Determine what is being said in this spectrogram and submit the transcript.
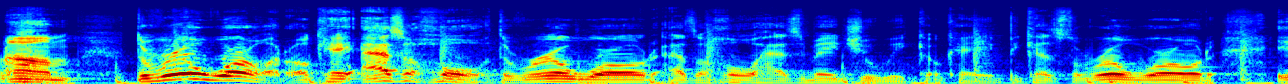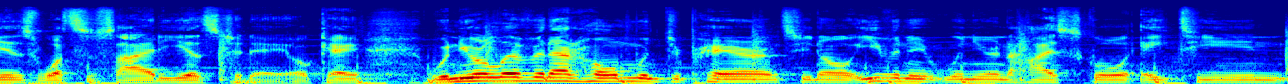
um the real world okay as a whole the real world as a whole has made you weak okay because the real world is what society is today okay. When you're living at home with your parents you know even when you're in high school 18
